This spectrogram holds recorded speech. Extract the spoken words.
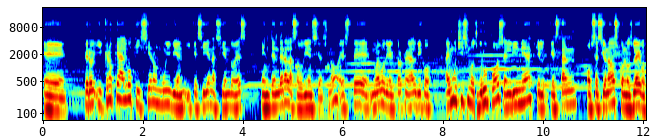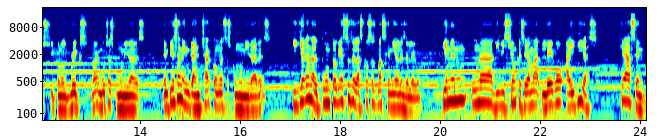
Eh, pero y creo que algo que hicieron muy bien y que siguen haciendo es entender a las audiencias, ¿no? Este nuevo director general dijo, hay muchísimos grupos en línea que, están obsesionados con los Legos y con los bricks, ¿no? Hay muchas comunidades. Empiezan a enganchar con nuestras comunidades y llegan al punto, que esto es de las cosas más geniales de Lego, tienen un- una división que se llama Lego Ideas. ¿Qué hacen?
